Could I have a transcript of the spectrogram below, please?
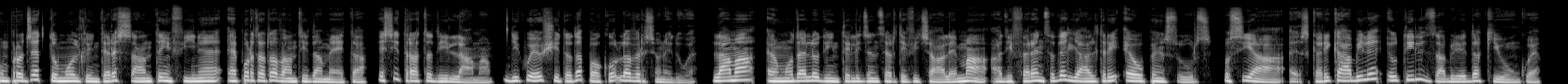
Un progetto molto interessante, infine, è portato avanti da Meta e si tratta di Lama, di cui è uscita da poco la versione 2. Lama è un modello di intelligenza artificiale, ma a differenza degli altri è open source, ossia è scaricabile e utilizzabile da chiunque.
